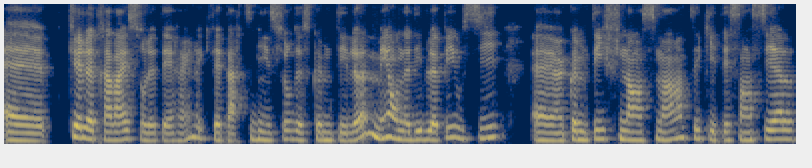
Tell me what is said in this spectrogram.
euh, que le travail sur le terrain, qui fait partie, bien sûr, de ce comité-là. Mais on a développé aussi euh, un comité financement qui est essentiel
